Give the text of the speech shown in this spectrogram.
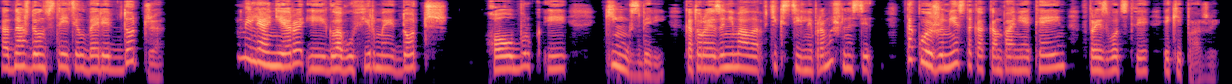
Однажды он встретил Берри Доджа, миллионера и главу фирмы Додж, Холбург и Кингсбери, которая занимала в текстильной промышленности такое же место, как компания Кейн в производстве экипажей.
